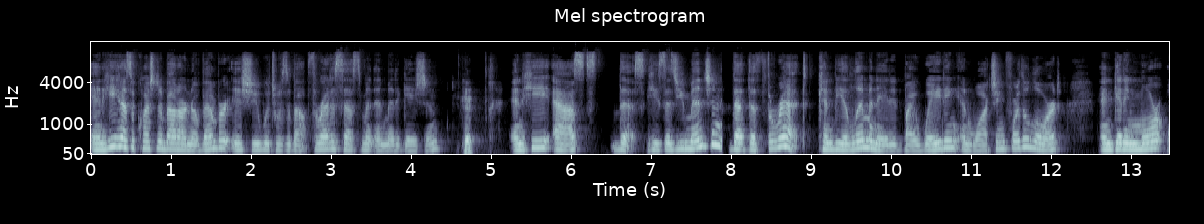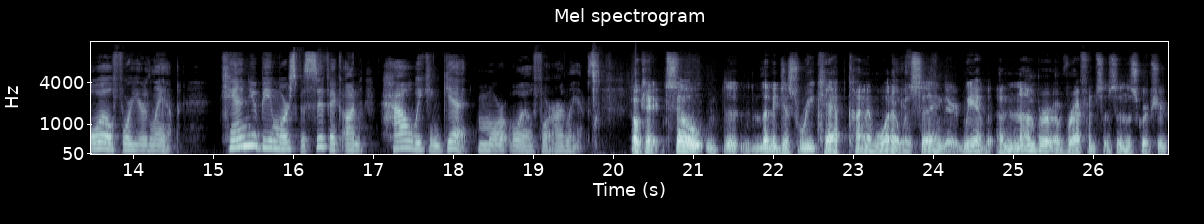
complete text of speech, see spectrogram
And he has a question about our November issue, which was about threat assessment and mitigation. Okay. And he asks this He says, You mentioned that the threat can be eliminated by waiting and watching for the Lord and getting more oil for your lamp. Can you be more specific on how we can get more oil for our lamps? Okay, so the, let me just recap kind of what I was saying there. We have a number of references in the scripture to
